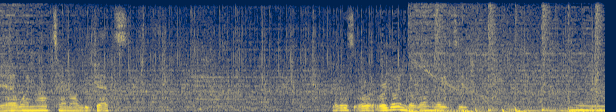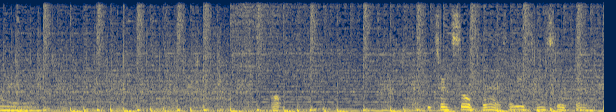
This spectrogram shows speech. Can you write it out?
Yeah, why not turn on the jets? What is we're, we're going the wrong way too. Turn so fast. Why do you turn so fast?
